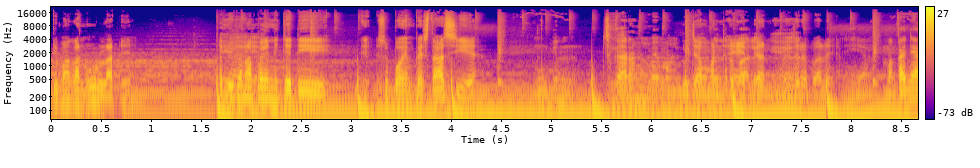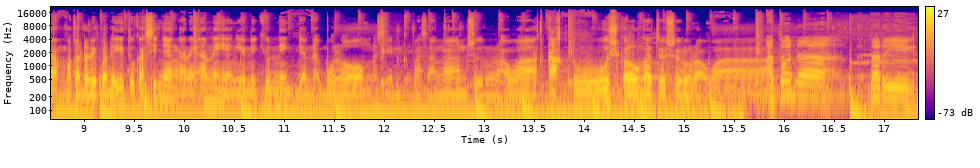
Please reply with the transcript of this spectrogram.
dimakan ulat ya. Tapi Iya, kenapa ini jadi sebuah investasi ya sekarang memang di dunia zaman terbalik, Eden ya. sudah balik Iya, makanya maka daripada itu kasihnya yang aneh-aneh, yang unik-unik, janda bolong, kasihin ke pasangan, suruh rawat, kaktus kalau nggak tuh suruh rawat. atau ada dari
